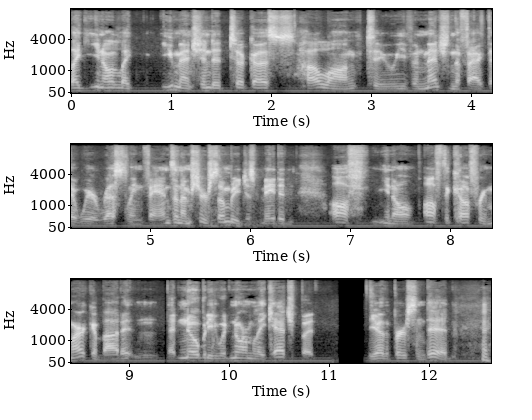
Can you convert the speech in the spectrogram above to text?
like you know, like you mentioned, it took us how long to even mention the fact that we're wrestling fans, and I'm sure somebody just made an off, you know, off the cuff remark about it, and that nobody would normally catch, but the other person did.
